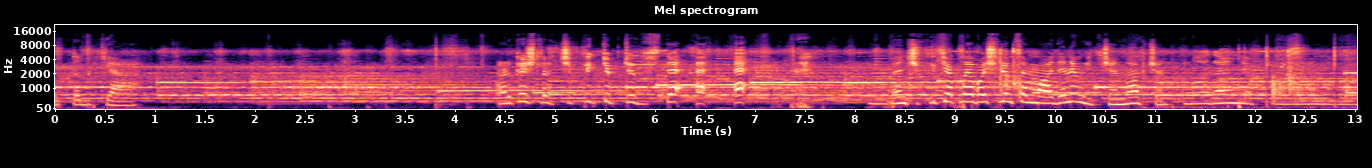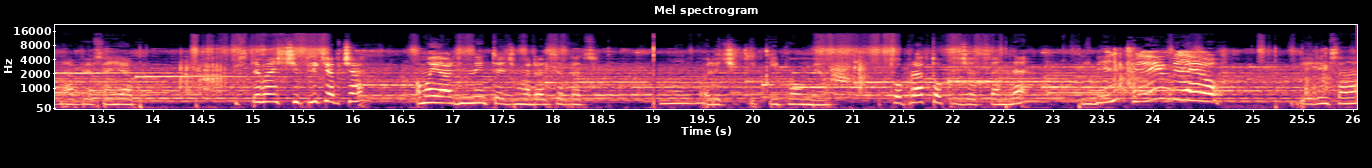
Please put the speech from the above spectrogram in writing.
Zorladık ya. Arkadaşlar çiftlik yapacağız işte. E, e. Ben çiftlik yapmaya başlıyorum. Sen madene mi gideceksin? Ne yapacaksın? Maden yapacağım. ya Ne yapıyorsan yap. İşte ben çiftlik yapacağım. Ama yardımına ihtiyacım var Altabat. ben. Öyle çiftlik deyip olmuyor. Toprak toplayacağız seninle. Benim köyüm bile yok. Vereyim sana.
